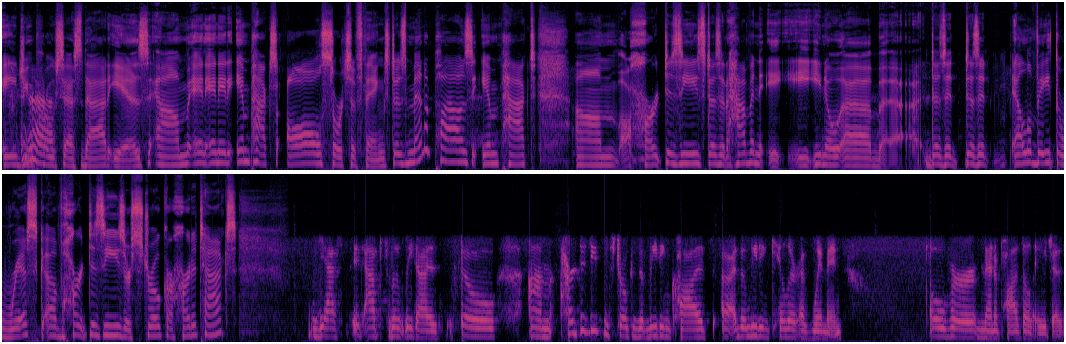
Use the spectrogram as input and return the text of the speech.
aging process that is um, and, and it impacts all sorts of things. Does menopause impact um, heart disease? Does it have an, you know, uh, does it does it elevate the risk of heart disease or stroke or heart attacks? Yes, it absolutely does. So, um, heart disease and stroke is the leading cause, uh, the leading killer of women over menopausal ages,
